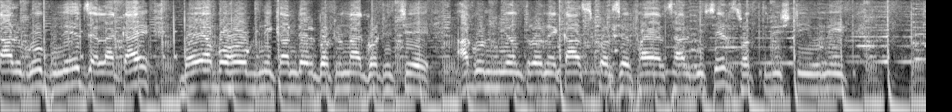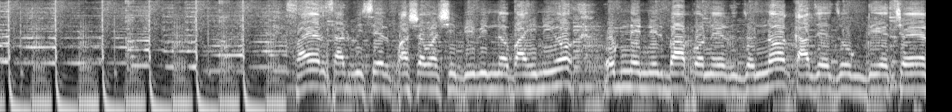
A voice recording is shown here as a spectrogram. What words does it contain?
কার্গো ভিলেজ এলাকায় ভয়াবহ অগ্নিকাণ্ডের ঘটনা ঘটেছে। আগুন নিয়ন্ত্রণে কাজ করছে ফায়ার সার্ভিসের ছত্রিশটি ইউনিট। ফায়ার সার্ভিসের পাশাপাশি বিভিন্ন বাহিনীও অগ্নি নির্বাপনের জন্য কাজে যোগ দিয়েছেন।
